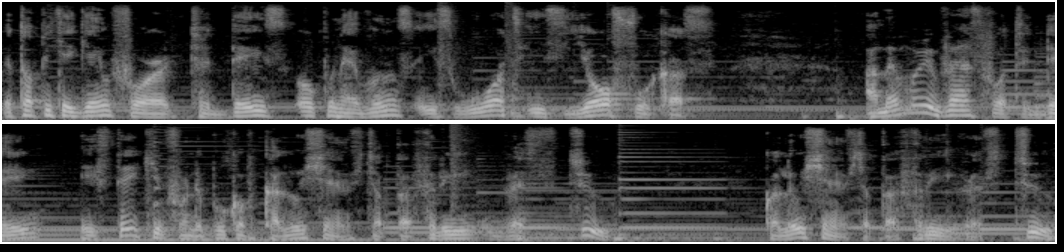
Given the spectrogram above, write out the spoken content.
The topic again for today's open heavens is what is your focus? Our memory verse for today is taken from the book of Colossians, chapter 3, verse 2. Colossians, chapter 3, verse 2.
